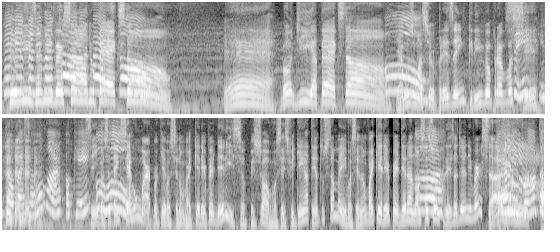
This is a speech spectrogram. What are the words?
Feliz, aniversário, Paxton! É, bom dia, Paxton! Oh. Temos uma surpresa incrível pra você. Sim, então vai se arrumar, ok? Sim, você tem que se arrumar, porque você não vai querer perder isso. Pessoal, vocês fiquem atentos também. Você não vai querer perder a nossa Ah. surpresa de É, aniversário. levanta.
